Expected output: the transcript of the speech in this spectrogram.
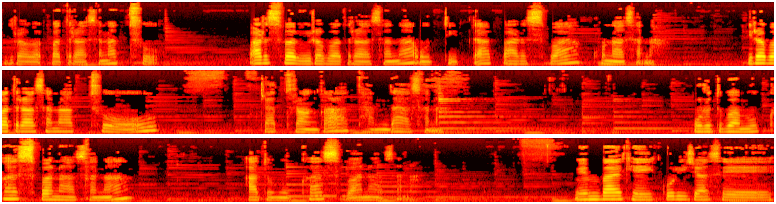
부드라 바드라사나 투 파르스바 위라바드라사나 우띠따 파르스바 코나사나. 위라바드라사나 투 짜트랑가 단다사나. 우르두바 무카 스바나사나 아도무카 스바나사나. 왼발 개이 꼬리 자세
